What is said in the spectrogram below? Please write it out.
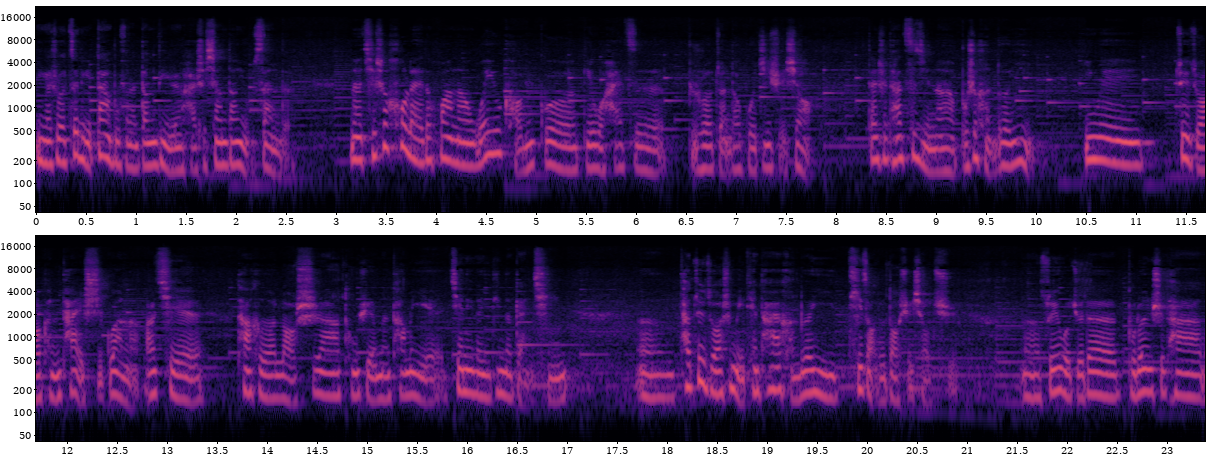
应该说这里大部分的当地人还是相当友善的。那其实后来的话呢，我也有考虑过给我孩子，比如说转到国际学校，但是他自己呢不是很乐意，因为最主要可能他也习惯了，而且他和老师啊、同学们他们也建立了一定的感情。嗯，他最主要是每天他还很乐意提早就到学校去。嗯，所以我觉得不论是他。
